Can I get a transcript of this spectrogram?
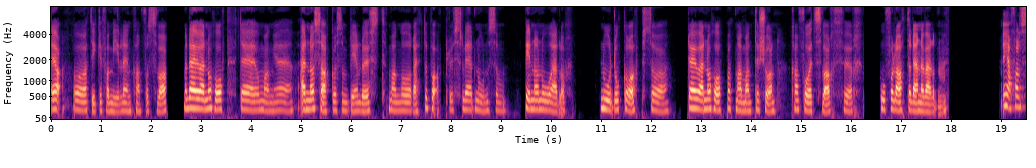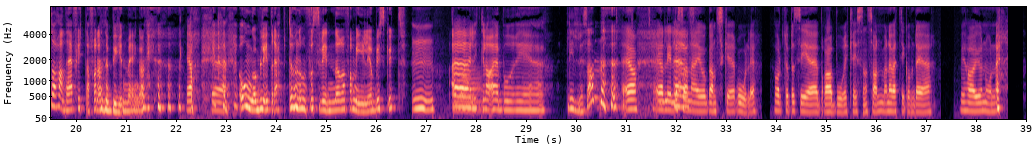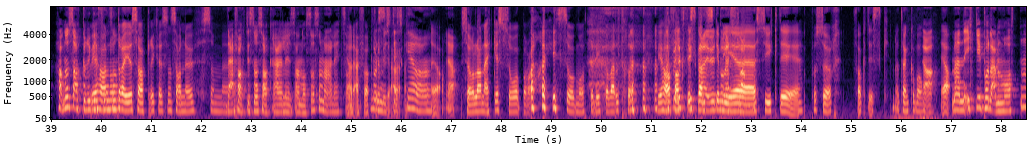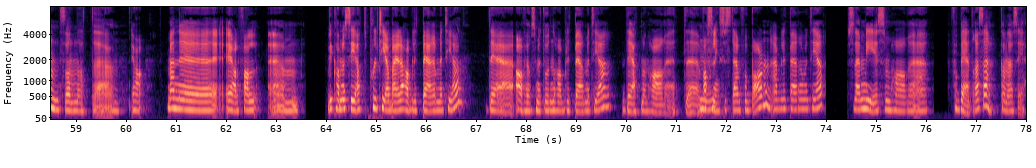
Ja, og at ikke familien kan få svar. Men det er jo ennå håp. Det er jo mange ennå saker som blir løst mange år etterpå. Plutselig er det noen som finner noe, eller noe dukker opp, så det er jo ennå håp at mammaen til Sean kan få et svar før hun forlater denne verden. Iallfall så hadde jeg flytta fra denne byen med en gang. Ja, det, Unger blir drept, og noen forsvinner, og familier blir skutt. mm, Jeg er litt glad jeg bor i Lillesand. ja, ja, Lillesand er jo ganske rolig. Holdt jeg på å si eh, bra bor i Kristiansand, men jeg vet ikke om det er Vi har jo noen Har noen saker i Vi har noen drøye saker i Kristiansand òg, som eh, Det er faktisk noen saker her i Lillesand også som er litt sånn Ja, det er faktisk Både ja, mystiske og Ja. ja. Sørlandet er ikke så bra i så måte likevel, tror jeg. Vi har faktisk ganske mye sykt i, på sør, faktisk, når jeg tenker meg om. Ja. Ja. Men ikke på den måten, sånn at uh, Ja. Men uh, iallfall um, Vi kan jo si at politiarbeidet har blitt bedre med tida. Det Avhørsmetoden har blitt bedre med tida. Det at man har et uh, varslingssystem for barn, er blitt bedre med tida. Så det er mye som har uh, forbedra seg, kan jeg jo si.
